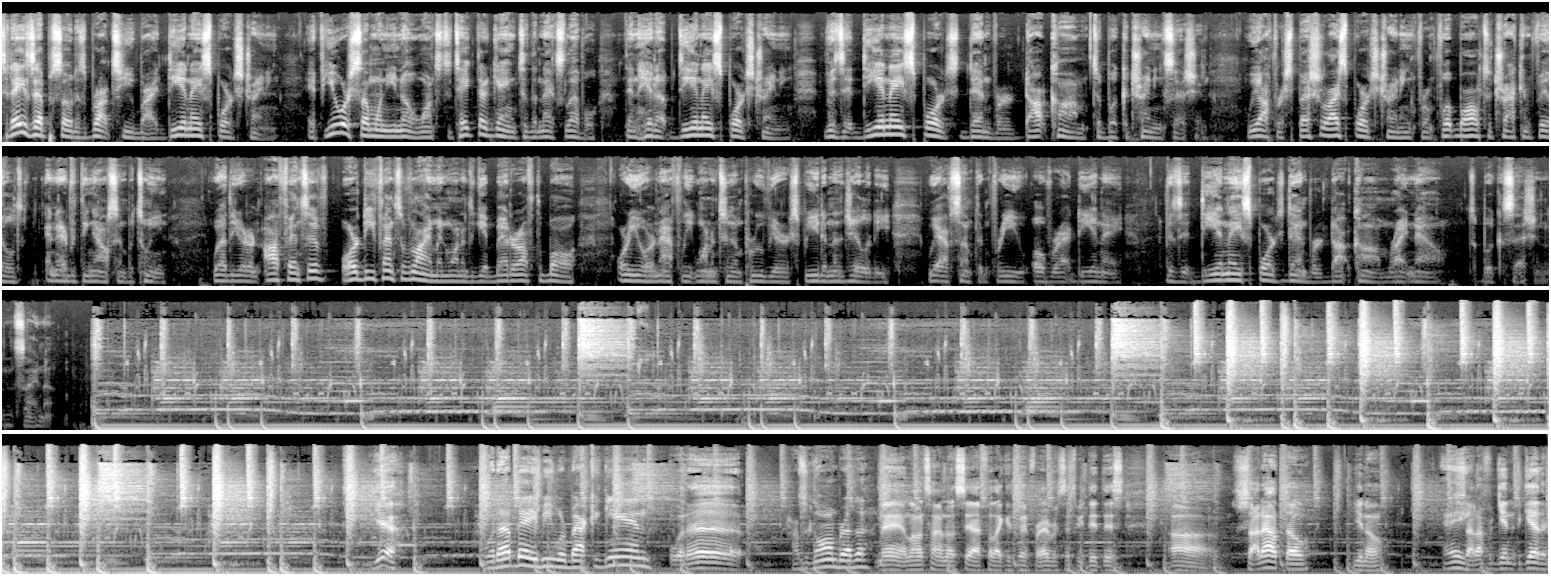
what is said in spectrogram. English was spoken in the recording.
Today's episode is brought to you by DNA Sports Training. If you or someone you know wants to take their game to the next level, then hit up DNA Sports Training. Visit DNASportsDenver.com to book a training session. We offer specialized sports training from football to track and fields and everything else in between. Whether you're an offensive or defensive lineman wanting to get better off the ball, or you're an athlete wanting to improve your speed and agility, we have something for you over at DNA. Visit DNASportsDenver.com right now to book a session and sign up. Yeah. What up, baby? We're back again. What up? How's it going, brother? Man, long time no see. I feel like it's been forever since we did this. Uh, shout out though, you know. Hey, Shout out for getting it together.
